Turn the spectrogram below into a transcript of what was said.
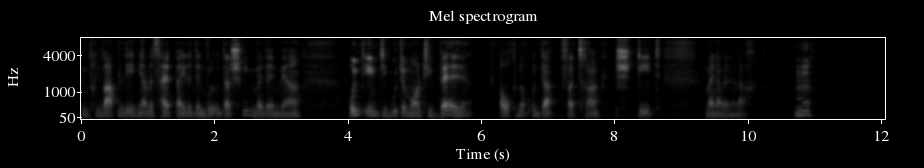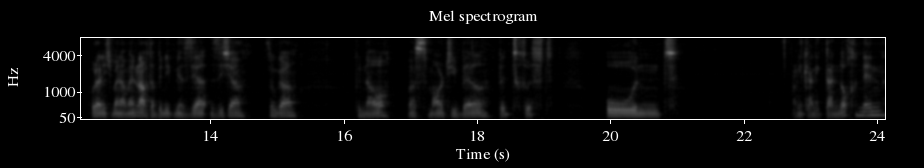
im privaten Leben, ja, weshalb beide denn wohl unterschrieben bei der NWA und eben die gute Marty Bell auch noch unter Vertrag steht, meiner Meinung nach. Mhm. Oder nicht meiner Meinung nach, da bin ich mir sehr sicher sogar, genau, was Marty Bell betrifft. Und wie kann ich da noch nennen?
